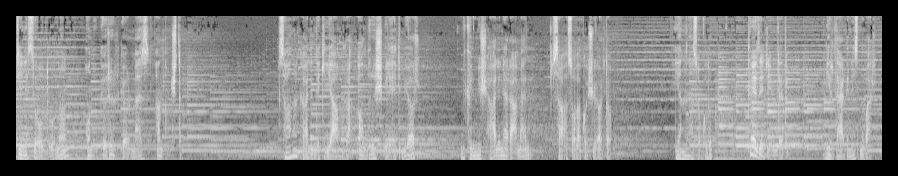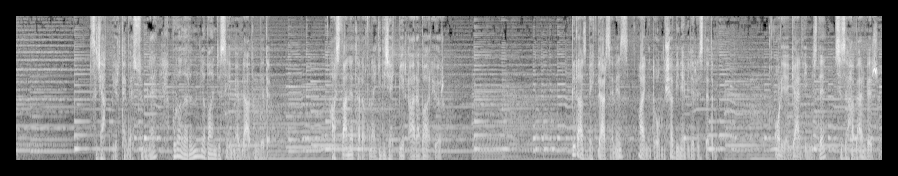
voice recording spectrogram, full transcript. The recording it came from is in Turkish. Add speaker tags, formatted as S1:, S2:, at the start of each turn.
S1: acelesi olduğunu onu görür görmez anlamıştım. Sağanak halindeki yağmura aldırış bile etmiyor, bükülmüş haline rağmen sağa sola koşuyordu. Yanına sokulup, teyzeciğim dedim, bir derdiniz mi var? Sıcak bir tebessümle, buraların yabancısıyım evladım dedi. Hastane tarafına gidecek bir araba arıyorum. Biraz beklerseniz aynı dolmuşa binebiliriz dedim. Oraya geldiğimizde size haber veririm.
